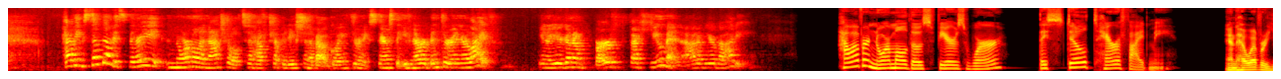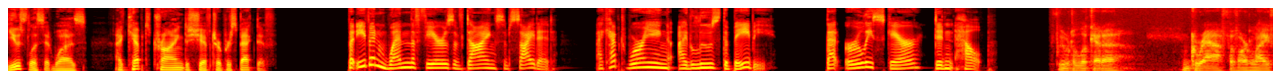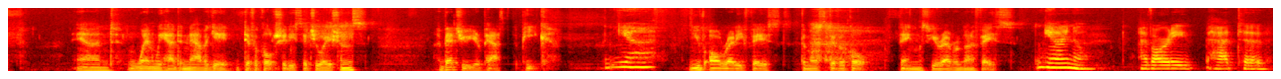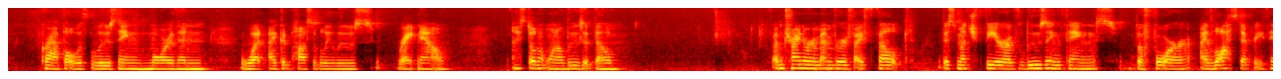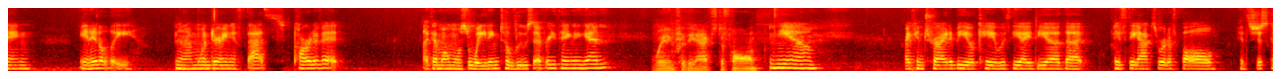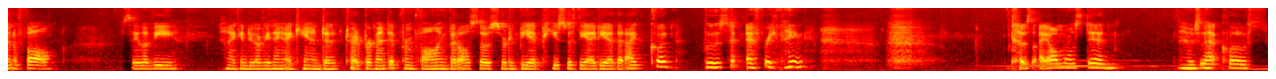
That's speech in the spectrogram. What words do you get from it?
Having said that, it's very normal and natural to have trepidation about going through an experience that you've never been through in your life. You know, you're going to birth a human out of your body. However normal those fears were, they still terrified me. And however useless it was, I kept trying to shift her perspective. But even when the fears of dying subsided, I kept worrying I'd lose the baby. That early scare didn't help. If we were to look at a graph of our life and when we had to navigate difficult, shitty situations, I bet you you're past the peak. Yeah. You've already faced the most difficult things you're ever going to face. Yeah, I know. I've already had to grapple with losing more than what I could possibly lose right now. I still don't want to lose it though. I'm trying to remember if I felt this much fear of losing things before I lost everything in Italy. And I'm wondering if that's part of it. Like I'm almost waiting to lose everything again. Waiting for the axe to fall. Yeah. I can try to be okay with the idea that if the axe were to fall, it's just going to fall. C'est la vie. And I can do everything I can to try to prevent it from falling, but also sort of be at peace with the idea that I could lose everything. Because I almost did. I was that close.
